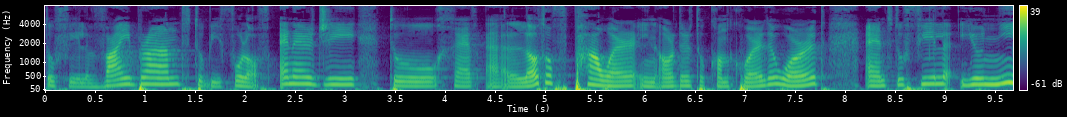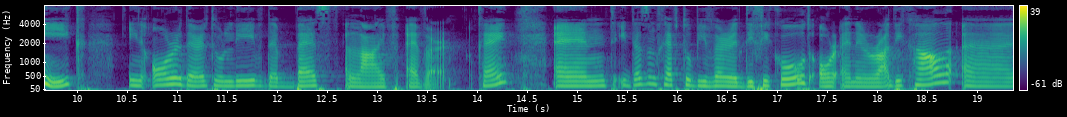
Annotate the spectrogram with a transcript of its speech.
to feel vibrant, to be full of energy, to have a lot of power in order to conquer the world and to feel unique in order to live the best life ever okay? And it doesn't have to be very difficult or any radical uh,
